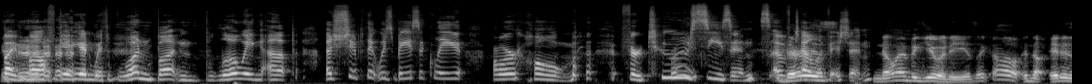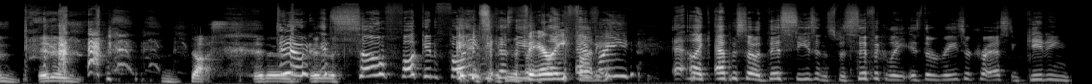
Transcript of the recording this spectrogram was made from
by Moff Gideon with one button blowing up a ship that was basically our home for two Right. seasons of There is television. no ambiguity. It's like, oh no, it is it is dust. It is Dude, it it's so fucking funny because the very like, funny. every eh, like episode this season specifically is the Razor Crest getting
